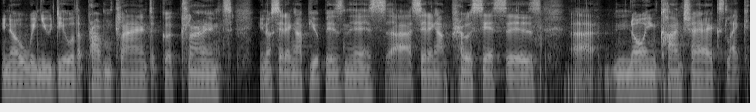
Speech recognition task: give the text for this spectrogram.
You know, when you deal with a problem client, a good client, you know, setting up your business, uh, setting up processes, uh, knowing contracts, like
